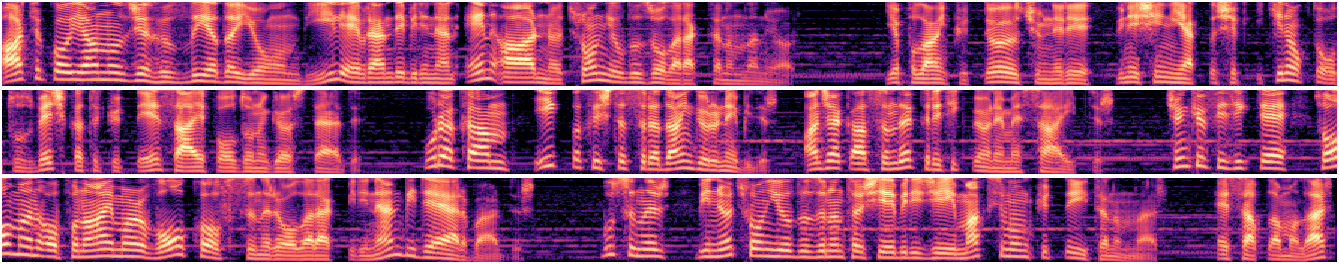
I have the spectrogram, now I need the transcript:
Artık o yalnızca hızlı ya da yoğun değil, evrende bilinen en ağır nötron yıldızı olarak tanımlanıyor. Yapılan kütle ölçümleri Güneş'in yaklaşık 2.35 katı kütleye sahip olduğunu gösterdi. Bu rakam ilk bakışta sıradan görünebilir ancak aslında kritik bir öneme sahiptir. Çünkü fizikte Tolman-Oppenheimer-Volkoff sınırı olarak bilinen bir değer vardır. Bu sınır bir nötron yıldızının taşıyabileceği maksimum kütleyi tanımlar. Hesaplamalar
